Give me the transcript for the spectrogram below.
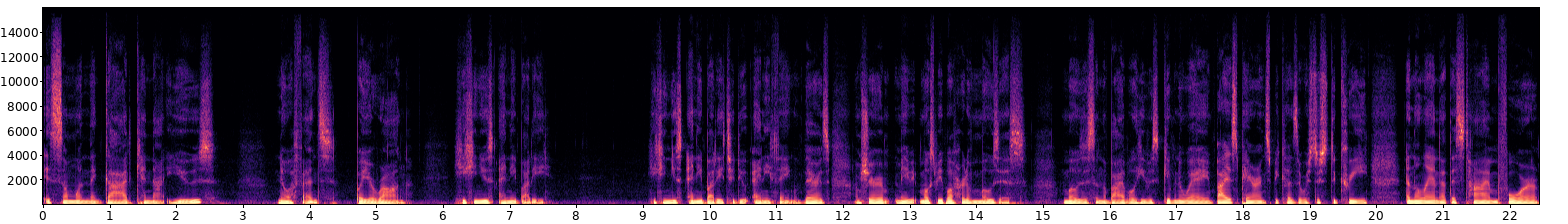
is someone that God cannot use, no offense, but you're wrong. He can use anybody. He can use anybody to do anything. There's, I'm sure maybe most people have heard of Moses. Moses in the Bible, he was given away by his parents because there was this decree in the land at this time for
